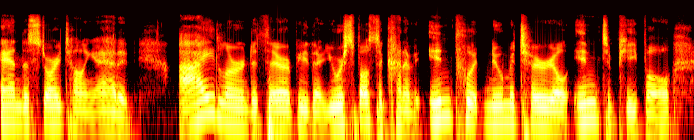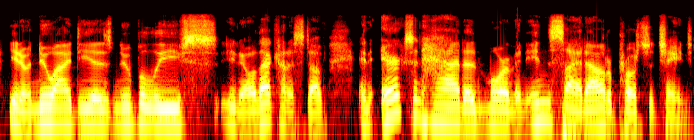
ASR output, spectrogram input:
and the storytelling added I learned a therapy that you were supposed to kind of input new material into people, you know, new ideas, new beliefs, you know, that kind of stuff. And Erickson had a more of an inside out approach to change.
